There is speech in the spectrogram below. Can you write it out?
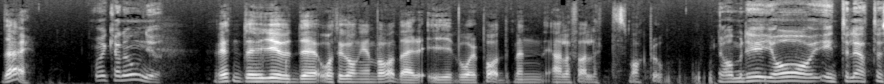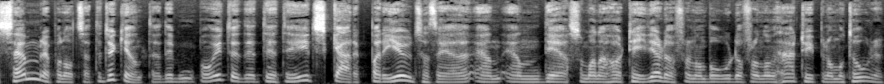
Där! Det var kanon ju. Jag vet inte hur ljudåtergången var där i vår podd, men i alla fall ett smakprov. Ja, men det, ja, inte lät det sämre på något sätt. Det tycker jag inte. Det, det, det, det är ju ett skarpare ljud så att säga än, än det som man har hört tidigare då från ombord och från de här typen av motorer.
